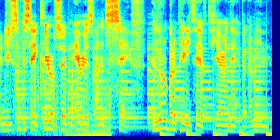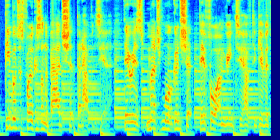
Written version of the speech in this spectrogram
You just have to stay clear of certain areas, and it's safe. A little bit of petty theft here and there, but I mean, people just focus on the bad shit that happens here. There is much more good shit. Therefore, I'm going to have to give it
